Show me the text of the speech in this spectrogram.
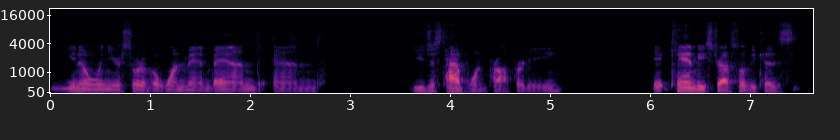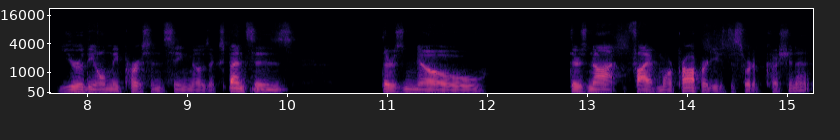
you know when you're sort of a one man band and you just have one property, it can be stressful because you're the only person seeing those expenses. There's no there's not five more properties to sort of cushion it.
